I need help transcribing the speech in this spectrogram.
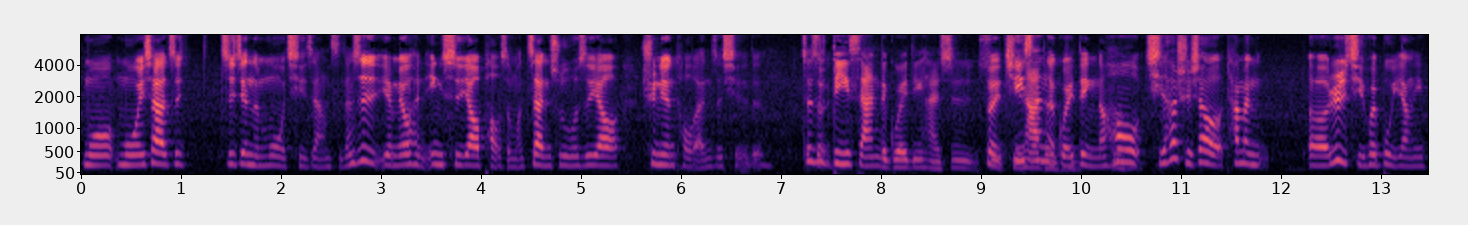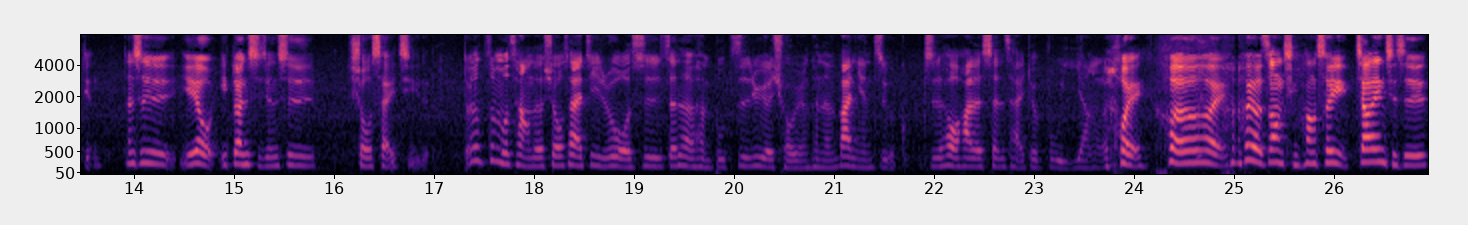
磨磨一下之之间的默契这样子，但是也没有很硬是要跑什么战术或是要训练投篮这些的。这是对 D 三的规定还是是对其 D 三的规？定，然后其他学校他们呃日期会不一样一点，但是也有一段时间是休赛季的。就这么长的休赛季，如果是真的很不自律的球员，可能半年之之后他的身材就不一样了。会会会会会有这种情况，所以教练其实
